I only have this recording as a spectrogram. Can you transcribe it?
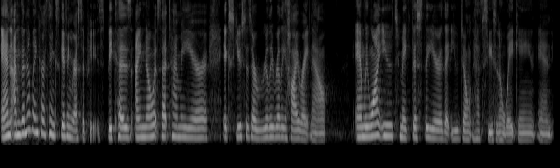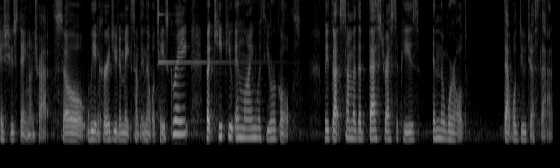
And I'm going to link our Thanksgiving recipes because I know it's that time of year. Excuses are really, really high right now. And we want you to make this the year that you don't have seasonal weight gain and issues staying on track. So we encourage you to make something that will taste great, but keep you in line with your goals. We've got some of the best recipes in the world that will do just that.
